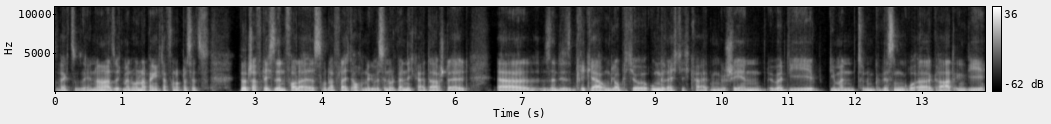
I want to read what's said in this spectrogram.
wegzusehen. Ne? Also ich meine, unabhängig davon, ob das jetzt wirtschaftlich sinnvoller ist oder vielleicht auch eine gewisse Notwendigkeit darstellt, äh, sind in diesem Krieg ja unglaubliche Ungerechtigkeiten geschehen, über die, die man zu einem gewissen äh, Grad irgendwie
